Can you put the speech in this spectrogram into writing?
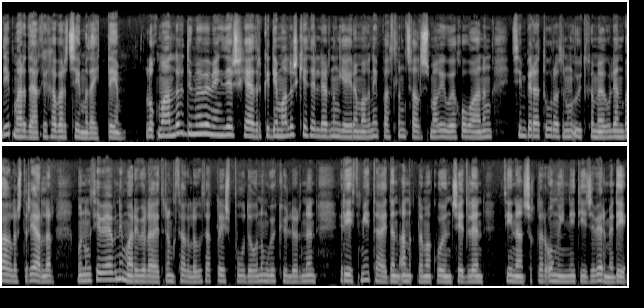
Diýip, Mardaky habarçymyz aýtdy. Lukmanlar dümewe meňzeş häzirki dem alyş keselleriniň ýaýramagyny paslyň çalyşmagy we howanyň temperaturasynyň üýtgemegi bilen baglaşdyrýarlar. Munuň sebäbini Mary welaýatynyň saglygy saklaýyş pudagynyň wekillerinden resmi taýdan anyklamak boýunça edilen synanyşyklar oňyn netije bermedi.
